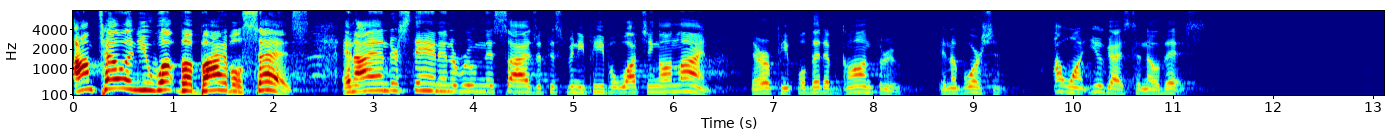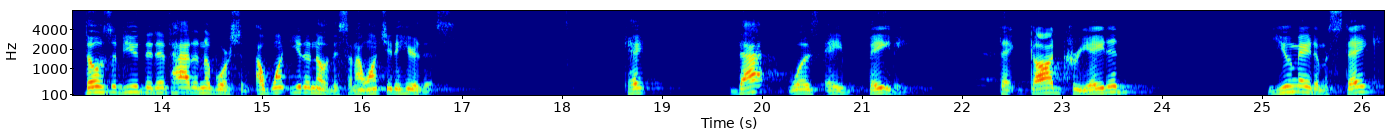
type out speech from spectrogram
I'm telling you what the Bible says. And I understand in a room this size with this many people watching online, there are people that have gone through an abortion. I want you guys to know this. Those of you that have had an abortion, I want you to know this and I want you to hear this. Okay? That was a baby that God created, you made a mistake,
